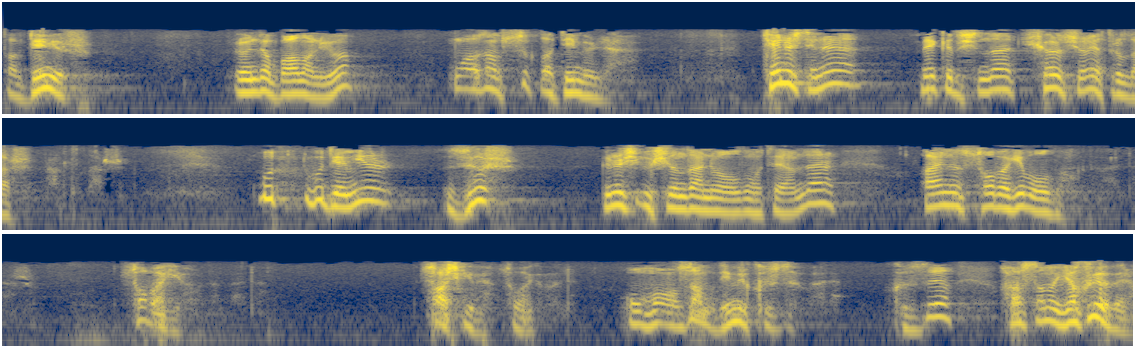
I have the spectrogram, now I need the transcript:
Tabi demir. Önden bağlanıyor. Muazzam sıkla demirle. Kendisini Mekke dışında çöl dışına yatırırlar. Bu, bu demir zırh güneş ışığında ne oldu muhteremler? Aynı soba gibi oldu. Soba gibi. Saç gibi. Soba gibi böyle. O muazzam demir kızdı böyle. Kızdı. Hastama yakıyor böyle.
